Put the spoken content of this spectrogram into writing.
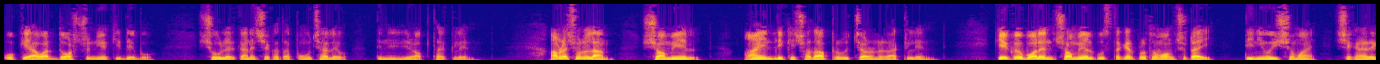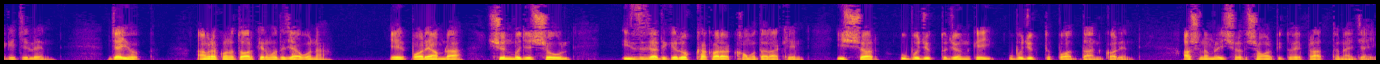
ওকে আবার দর্শনীয় কি দেব? শৌলের কানে সে কথা পৌঁছালেও তিনি নীরব থাকলেন। আমরা শুনলাম সমিয়েল আইন লিখে সদাপ্রভুর চরণে রাখলেন। কেউ কেউ বলেন সমিয়েল পুস্তকের প্রথম অংশটাই তিনি ওই সময় সেখানে রেখেছিলেন। যাই হোক, আমরা কোনো তর্কের মধ্যে যাব না। এরপরে আমরা শুনব যে শৌল ইসরায়েল জাতিকে রক্ষা করার ক্ষমতা রাখেন। ঈশ্বর উপযুক্ত জনকেই উপযুক্ত পদ দান করেন। আসুন আমরা ঈশ্বরের সমর্পিত হয়ে প্রার্থনায় যাই।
